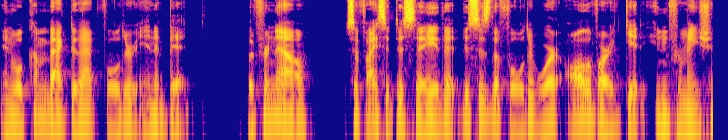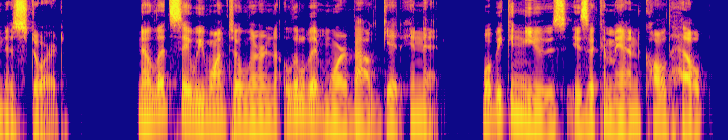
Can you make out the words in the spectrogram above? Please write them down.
and we'll come back to that folder in a bit. But for now, suffice it to say that this is the folder where all of our Git information is stored. Now let's say we want to learn a little bit more about git init. What we can use is a command called help.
